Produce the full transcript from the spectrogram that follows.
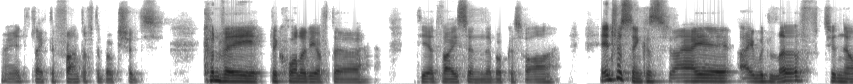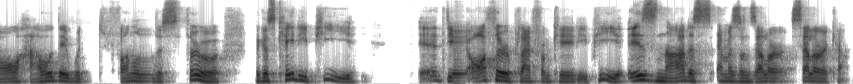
right like the front of the book should convey the quality of the the advice in the book as well interesting because I I would love to know how they would funnel this through because KDP, eh, the author platform KDP, is not a Amazon seller seller account.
